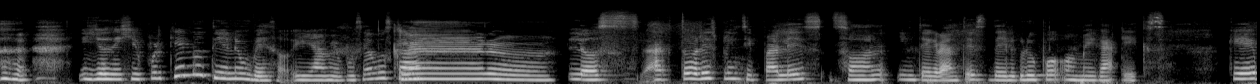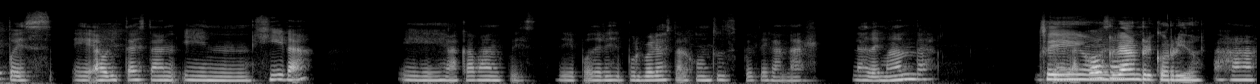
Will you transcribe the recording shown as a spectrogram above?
y yo dije, ¿por qué no tiene un beso? Y ya me puse a buscar. Claro. Los actores principales son integrantes del grupo Omega X, que pues eh, ahorita están en gira, eh, acaban pues de poder volver a estar juntos después de ganar la demanda. Sí, un gran recorrido. Ajá.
